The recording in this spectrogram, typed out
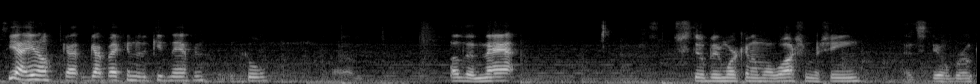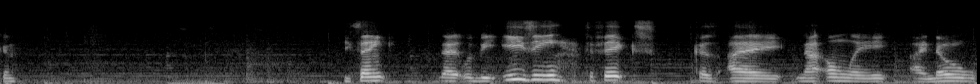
So yeah, you know, got got back into the kidnapping. It was cool. Um, other than that, still been working on my washing machine. It's still broken. You think that it would be easy to fix? Because I not only I know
